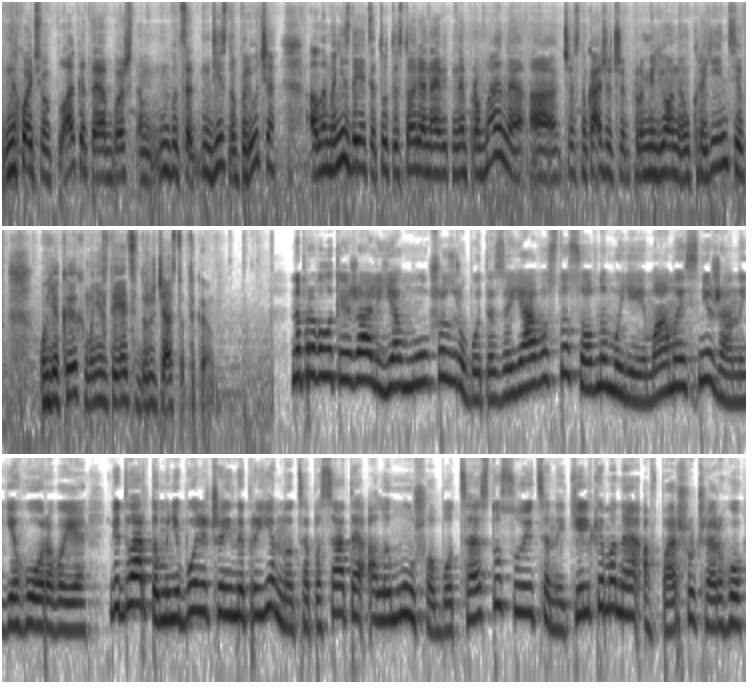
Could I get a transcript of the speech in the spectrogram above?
Не хочу плакати або ж там, ну, бо це дійсно болюче. Але мені здається, тут історія навіть не про мене, а чесно кажучи, про мільйони українців, у яких мені здається дуже часто таке. На превеликий жаль, я мушу зробити заяву стосовно моєї мами Сніжани Єгорової. Відверто мені боляче і неприємно це писати, але мушу, бо це стосується не тільки мене, а в першу чергу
